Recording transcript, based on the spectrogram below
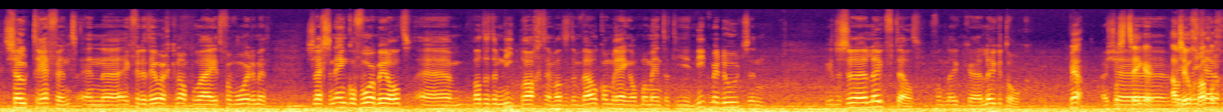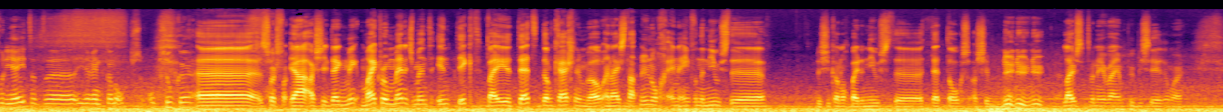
Zo treffend. En eh, ik vind het heel erg knap hoe hij het verwoordde met slechts een enkel voorbeeld. ehm, wat het hem niet bracht en wat het hem wel kan brengen op het moment dat hij het niet meer doet. En, is eh, leuk verteld. Ik vond het leuk, leuke talk. Ja, Als je, was het zeker. eh, Hij was weet- heel weet grappig. nog hoe die heet? Dat eh, iedereen het kan ops- opzoeken. Eh, een soort van, ja, als je denk mi- micromanagement intikt bij eh, TED, dan krijg je hem wel. En hij staat nu nog in een van de nieuwste. Dus je kan nog bij de nieuwste TED Talks, als je nu, nu, nu luistert wanneer wij hem publiceren. Maar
